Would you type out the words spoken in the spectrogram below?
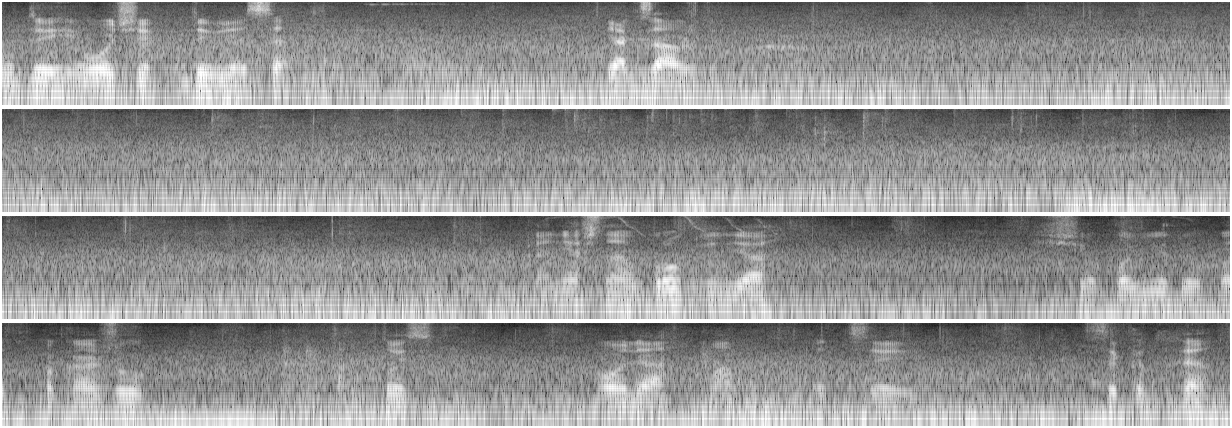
куди і очі дивляться. Як завжди. Конечно, в Бруклін я ще поїду, пот- покажу. Там хтось. Оля, мам, цей секонд-хенд.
